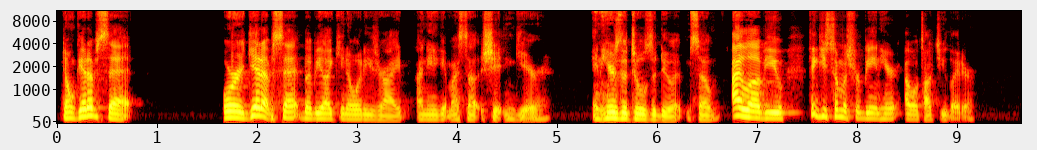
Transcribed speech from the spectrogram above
don't get upset or get upset, but be like, you know what? He's right. I need to get my shit in gear. And here's the tools to do it. So I love you. Thank you so much for being here. I will talk to you later.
